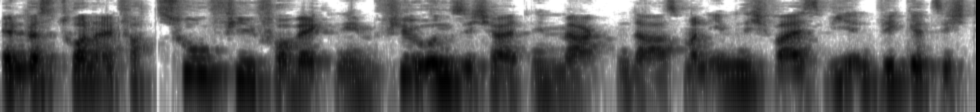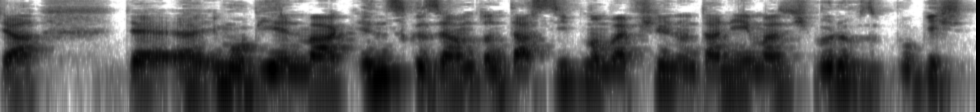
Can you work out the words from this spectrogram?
Investoren einfach zu viel vorwegnehmen, viel Unsicherheit in den Märkten da ist. Man eben nicht weiß, wie entwickelt sich der, der äh, Immobilienmarkt insgesamt. Und das sieht man bei vielen Unternehmen. Also ich würde wirklich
